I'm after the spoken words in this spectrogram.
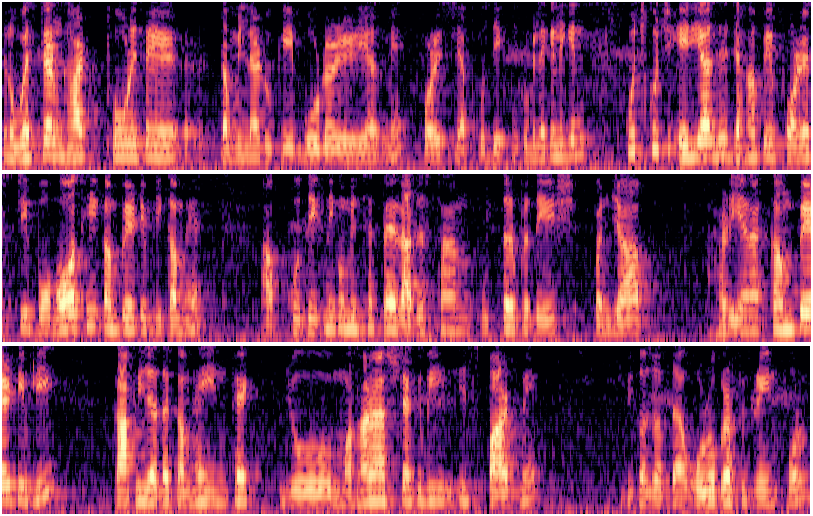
देन वेस्टर्न घाट थोड़े से तमिलनाडु के बॉर्डर एरियाज़ में फॉरेस्ट्री आपको देखने को मिलेगा। लेकिन कुछ कुछ एरियाज़ है जहाँ पे फॉरेस्ट्री बहुत ही कंपेरेटिवली कम है। आपको देखने को मिल सकता है राजस्थान, उत्तर प्रदेश, पंजाब, हरियाणा कंपेरेटिवली काफ़ी ज़्यादा कम है। इनफैक्ट जो महाराष्ट्र के भी इस पार्ट में because of the orographic rainfall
